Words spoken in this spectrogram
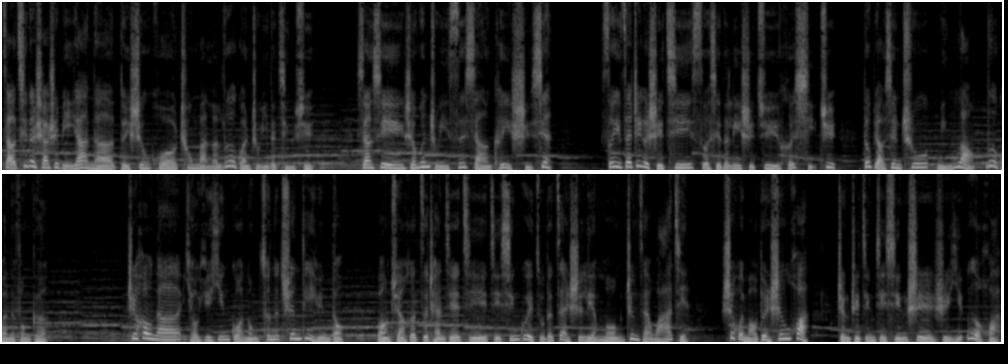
早期的莎士比亚呢，对生活充满了乐观主义的情绪，相信人文主义思想可以实现，所以在这个时期所写的历史剧和喜剧都表现出明朗乐观的风格。之后呢，由于英国农村的圈地运动，王权和资产阶级及新贵族的暂时联盟正在瓦解，社会矛盾深化，政治经济形势日益恶化，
